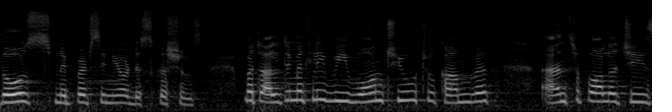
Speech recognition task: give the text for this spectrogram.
those snippets in your discussions, but ultimately we want you to come with anthropology's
